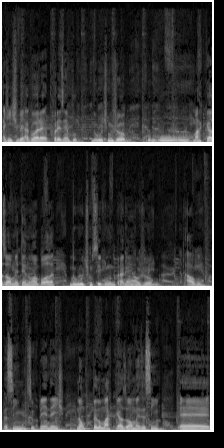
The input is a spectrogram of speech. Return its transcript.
a gente vê agora, por exemplo, no último jogo, o, o Marc Gasol metendo uma bola no último segundo para ganhar o jogo. Algo, assim, surpreendente. Não pelo Marc Gasol, mas assim, é,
